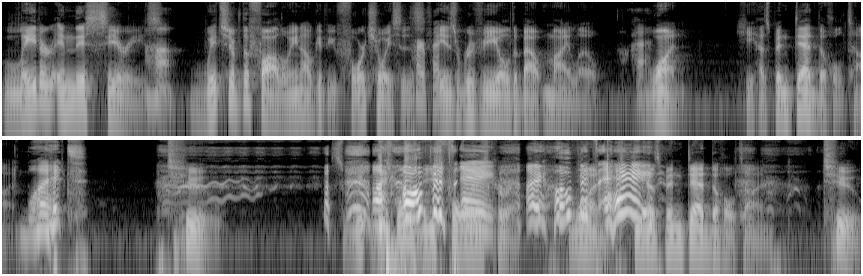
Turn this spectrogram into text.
Later in this series, Uh-huh. which of the following, I'll give you four choices, Perfect. is revealed about Milo? Okay. One, he has been dead the whole time. What? Two. So which I one hope of these it's four A. is correct? I hope One, it's A. he has been dead the whole time. Two,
